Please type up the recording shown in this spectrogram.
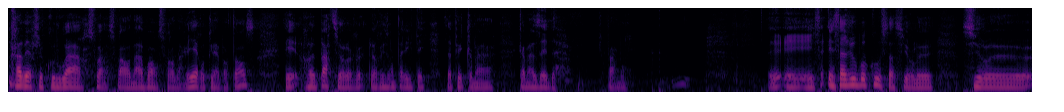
traversent le couloir, soit en avant, soit en arrière, aucune importance, et repartent sur l'horizontalité. Ça fait comme un, comme un Z. Enfin bon. Et, ça joue beaucoup, ça, sur, le, sur euh,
